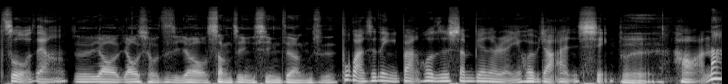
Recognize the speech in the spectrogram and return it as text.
做，这样就是要要求自己要有上进心，这样子，不管是另一半或者是身边的人，也会比较安心。对，好啊。那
